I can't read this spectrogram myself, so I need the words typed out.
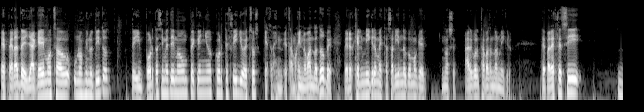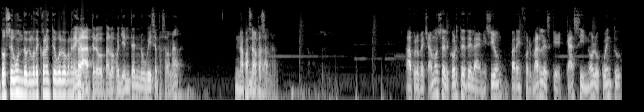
espérate, ya que hemos estado unos minutitos, ¿te importa si metemos un pequeño cortecillo? Estos, estos estamos innovando a tope, pero es que el micro me está saliendo como que, no sé, algo le está pasando al micro. ¿Te parece si dos segundos que lo desconecto y vuelvo a conectar? Venga, pero para los oyentes no hubiese pasado nada. No ha pasado, no ha pasado nada. Aprovechamos el corte de la emisión para informarles que Casi no lo cuento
